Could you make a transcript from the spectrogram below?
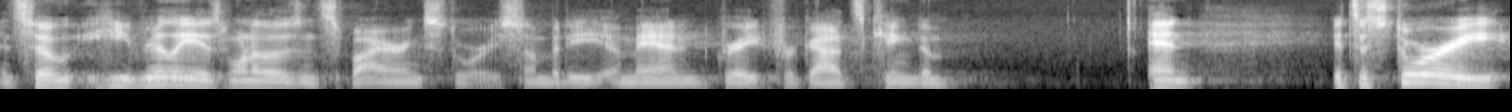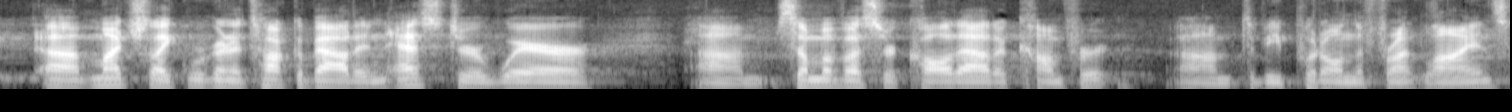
And so he really is one of those inspiring stories, somebody, a man great for God's kingdom. And it's a story uh, much like we're going to talk about in Esther, where um, some of us are called out of comfort um, to be put on the front lines.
